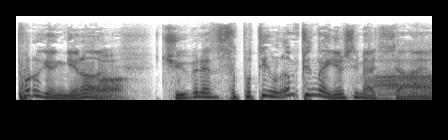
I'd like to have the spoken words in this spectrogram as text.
프로 경기는 어. 주변에서 스포팅을 엄청나게 열심히 하시잖아요.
